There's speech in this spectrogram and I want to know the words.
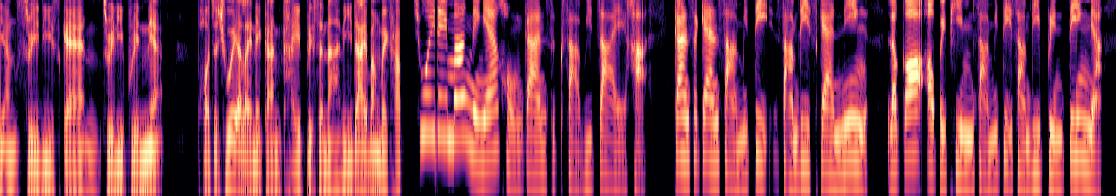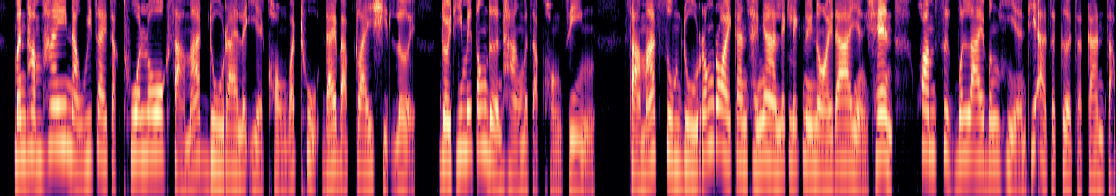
อย่าง 3D scan 3D print เนี่ย พอจะช่วยอะไรในการไขปริศนานี้ได้บ้างไหมครับ ช่วยได้มากในแง่ของการศึกษาวิจัยค่ะ การสแกน 3 มิติ 3D scanning แล้วก็เอาไปพิมพ์ 3 มิติ 3D printing เนี่ยมันทำให้นักวิจัยจากทั่วโลกสามารถดูรายละเอียดของวัตถุได้แบบใกล้ชิดเลย โดยที่ไม่ต้องเดินทางมาจับของจริง สามารถซูมดูร่องรอยการใช้งานเล็กๆ น้อยๆ ได้ อย่างเช่น ความสึกบนลายบางเหียนที่อาจจะเกิดจากการจับ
